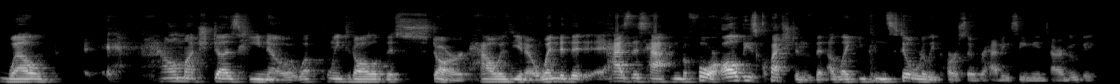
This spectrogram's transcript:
well how much does he know? At what point did all of this start? How is you know when did it has this happened before? All these questions that uh, like you can still really parse over having seen the entire movie.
